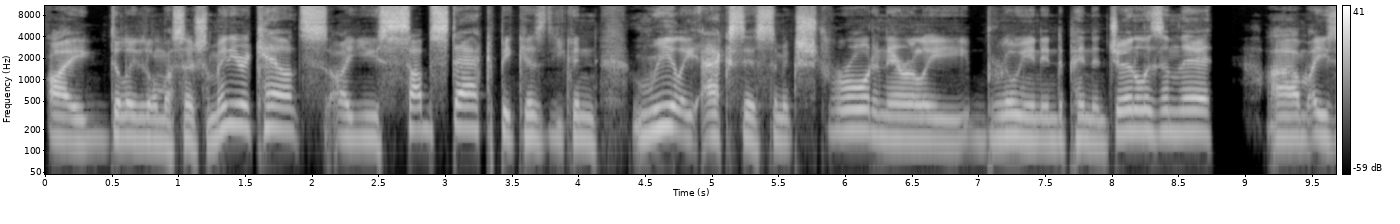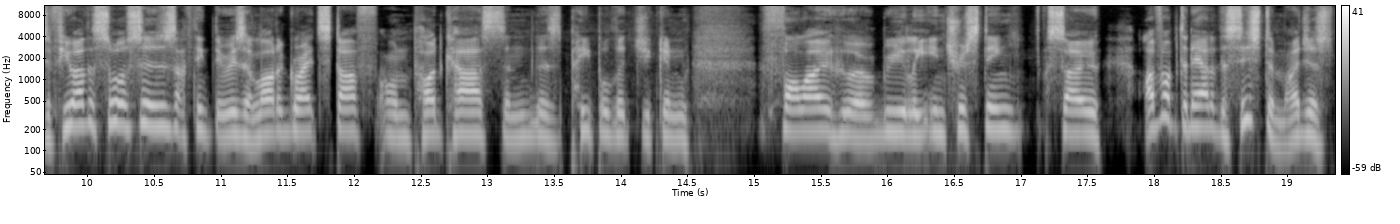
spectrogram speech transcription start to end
I deleted all my social media accounts. I use Substack because you can really access some extraordinarily brilliant independent journalism there. Um, I use a few other sources. I think there is a lot of great stuff on podcasts, and there's people that you can follow who are really interesting. So I've opted out of the system. I just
